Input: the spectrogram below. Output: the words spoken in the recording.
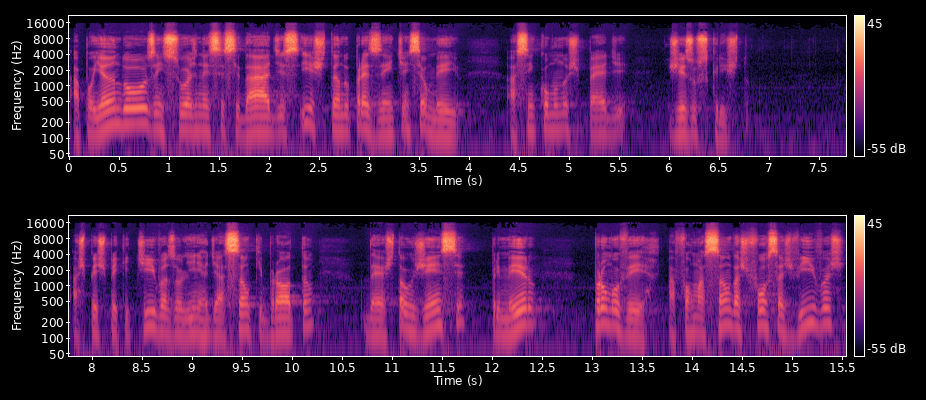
apoiando-os em suas necessidades e estando presente em seu meio, assim como nos pede Jesus Cristo. As perspectivas ou linhas de ação que brotam desta urgência, primeiro, promover a formação das forças vivas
